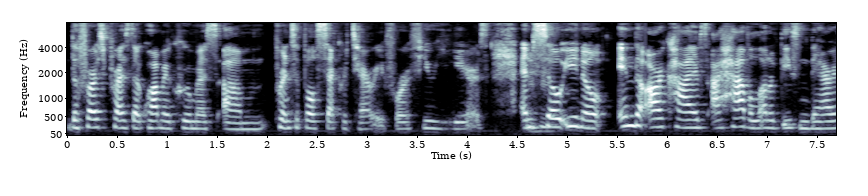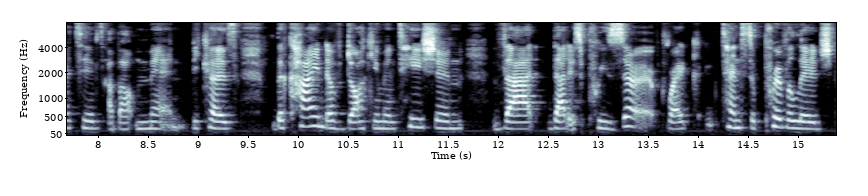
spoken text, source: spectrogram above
the first president, Kwame Nkrumah's um, principal secretary for a few years. And mm-hmm. so, you know, in the archives, I have a lot of these narratives about men because the kind of documentation that that is preserved, right, tends to privilege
